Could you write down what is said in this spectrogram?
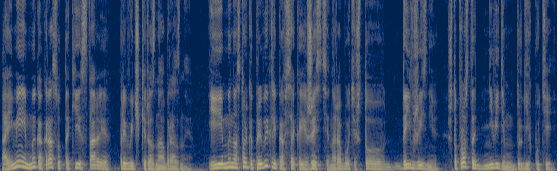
А имеем мы как раз вот такие старые привычки разнообразные. И мы настолько привыкли ко всякой жести на работе, что да и в жизни, что просто не видим других путей.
